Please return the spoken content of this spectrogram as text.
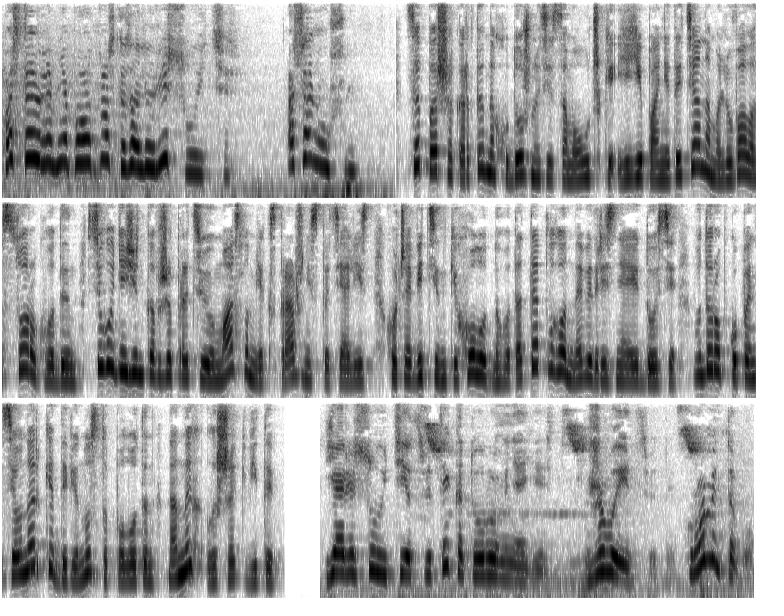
Поставили мне полотно, сказали, рисуйте, а сами ушли. Це перша картина художниці самоучки. Її пані Тетяна малювала 40 годин. Сьогодні жінка вже працює маслом як справжній спеціаліст, хоча відтінки холодного та теплого не відрізняє досі. В доробку пенсіонерки 90 полотен, на них лише квіти. Я рисую те цветы, которые у меня есть, живые цветы. Кроме того,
